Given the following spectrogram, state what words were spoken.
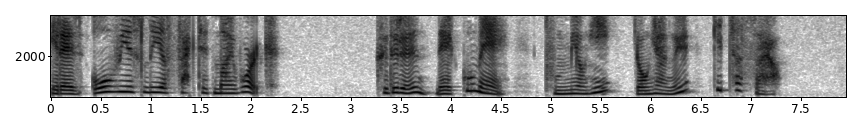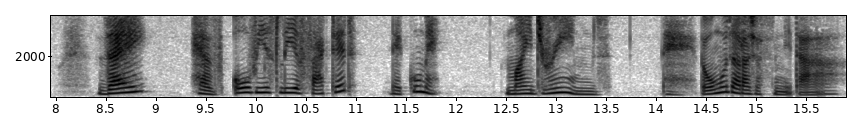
It has obviously affected my work. 그들은 내 꿈에 분명히 영향을 끼쳤어요. They have obviously affected 내 꿈에 my dreams. 네, 너무 잘하셨습니다.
